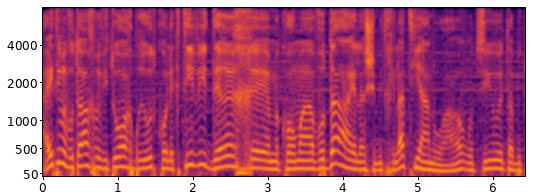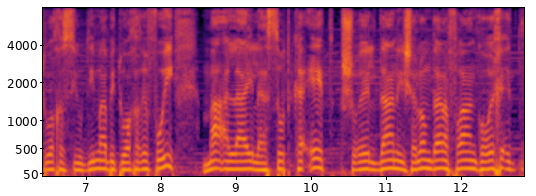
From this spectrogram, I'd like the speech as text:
הייתי מבוטח בביטוח בריאות קולקטיבי דרך uh, מקום העבודה, אלא שבתחילת ינואר הוציאו את הביטוח הסיעודי מהביטוח הרפואי. מה עליי לעשות כעת? שואל דני. שלום, דנה פרנק, עורכת, uh,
